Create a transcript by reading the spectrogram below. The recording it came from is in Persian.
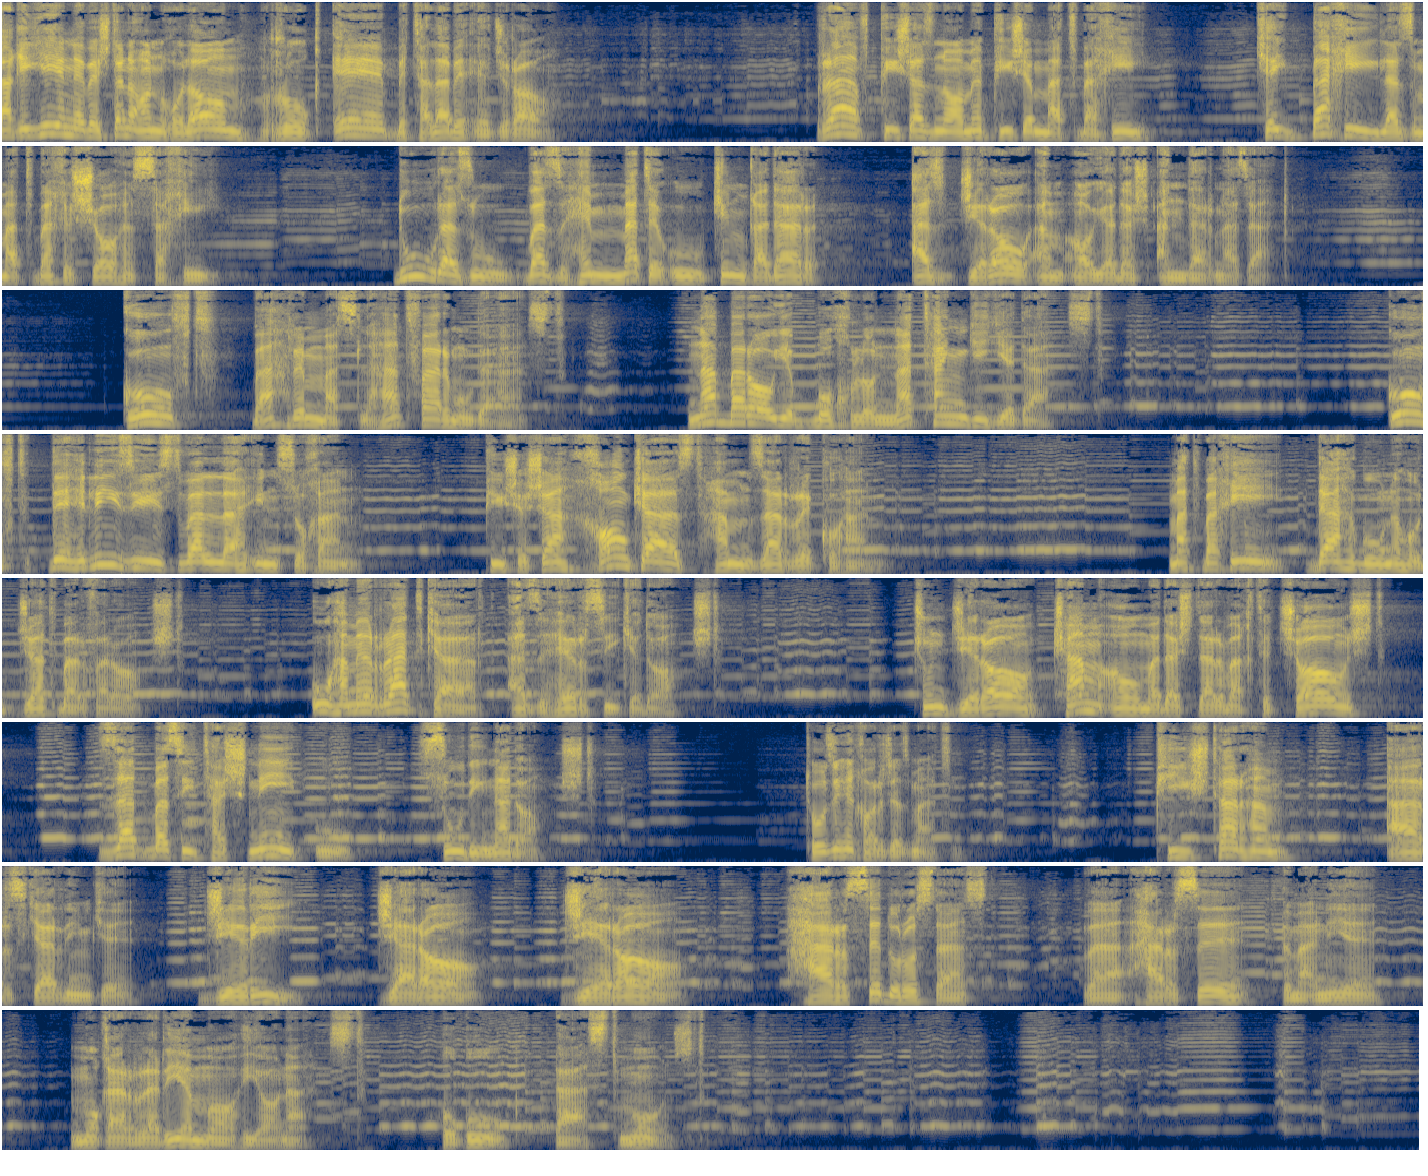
بقیه نوشتن آن غلام رقعه به طلب اجرا. رفت پیش از نامه پیش مطبخی کی بخیل از مطبخ شاه سخی. دور از او و از همت او کین قدر از ام آیدش اندر نظر. گفت بهر مسلحت فرموده است. نه برای بخل و نه تنگی دست. گفت دهلیزی است والله این سخن. پیش شه خاک است هم زر کهن. مطبخی ده گونه حجت برفراشت. او همه رد کرد از هرسی که داشت. چون جرا کم آمدش در وقت چاشت زد بسی تشنیع او سودی نداشت. توضیح خارج از متن. پیشتر هم عرض کردیم که جری جرا جرا هر سه درست است و هر سه به معنی مقرری ماهیانه است. حقوق دستمزد.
